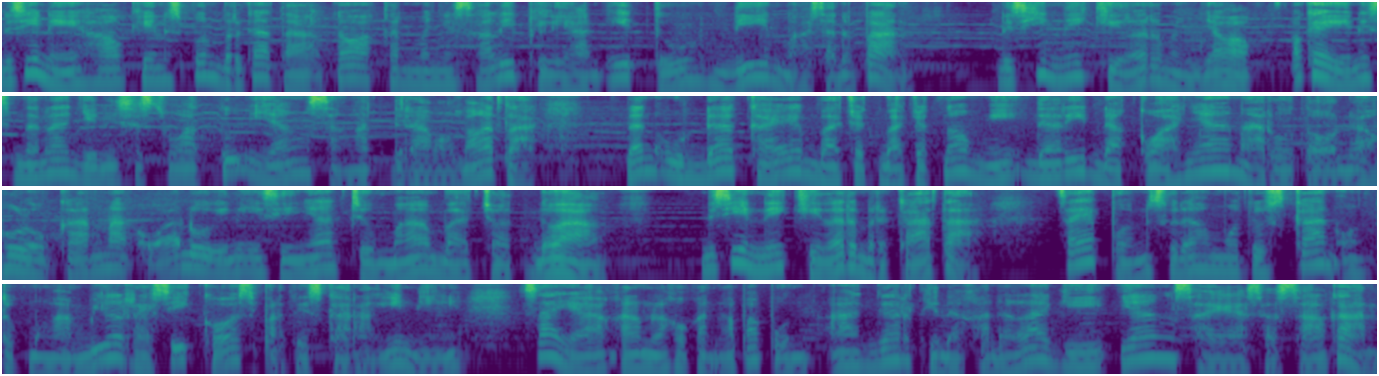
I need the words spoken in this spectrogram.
Di sini Hawkins pun berkata kau akan menyesali pilihan itu di masa depan. Di sini Killer menjawab, oke okay, ini sebenarnya jadi sesuatu yang sangat drama banget lah. Dan udah kayak bacot-bacot Nomi dari dakwahnya Naruto dahulu karena waduh ini isinya cuma bacot doang. Di sini Killer berkata, saya pun sudah memutuskan untuk mengambil resiko seperti sekarang ini, saya akan melakukan apa pun agar tidak ada lagi yang saya sesalkan.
